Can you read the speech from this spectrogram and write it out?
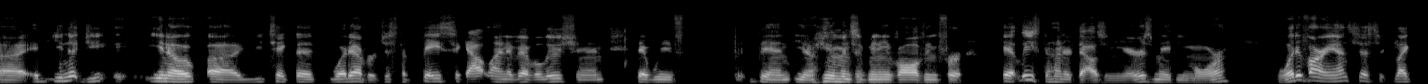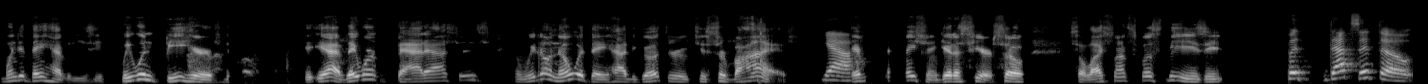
Uh if, you know, do you, you know, uh you take the whatever, just a basic outline of evolution that we've been, you know, humans have been evolving for at least 100,000 years, maybe more. What if our ancestors, like, when did they have it easy? We wouldn't be here if, yeah, if they weren't badasses, and we don't know what they had to go through to survive. Yeah. Every generation get us here. So, so life's not supposed to be easy. But that's it though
